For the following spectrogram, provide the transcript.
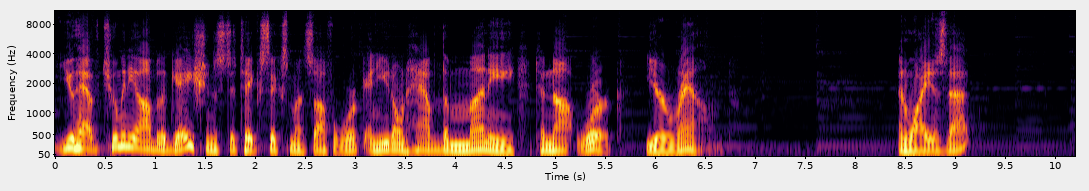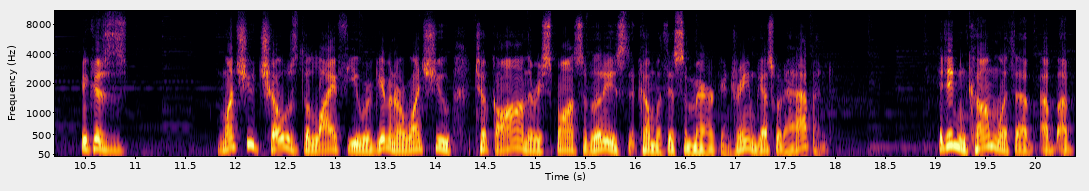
you have too many obligations to take six months off of work and you don't have the money to not work year round. And why is that? Because once you chose the life you were given, or once you took on the responsibilities that come with this American dream, guess what happened? It didn't come with a, a,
